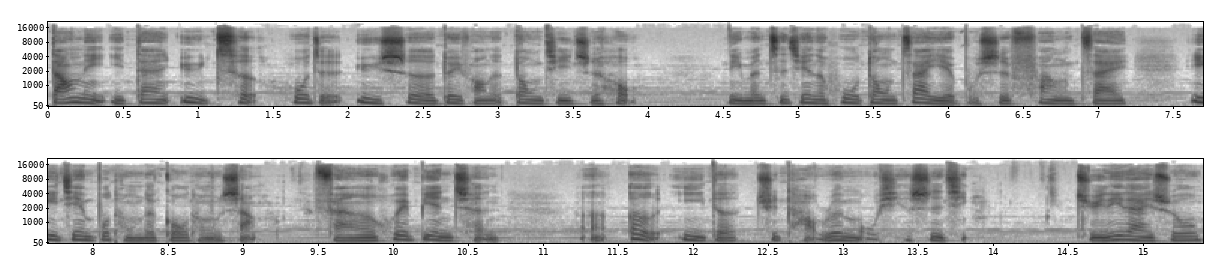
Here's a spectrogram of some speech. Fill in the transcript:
当你一旦预测或者预设对方的动机之后，你们之间的互动再也不是放在意见不同的沟通上，反而会变成呃恶意的去讨论某些事情。举例来说，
